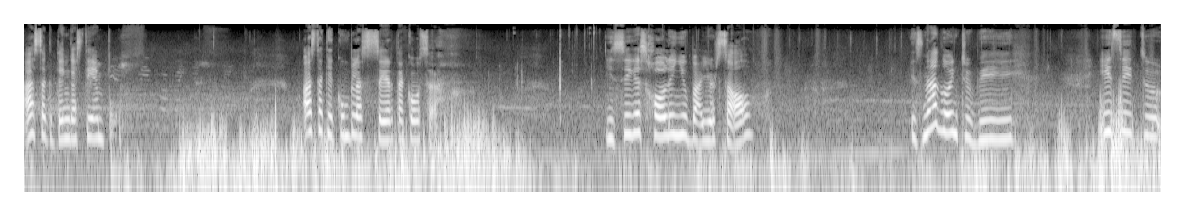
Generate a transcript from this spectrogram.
hasta que tengas tiempo, hasta que cumplas cierta cosa y sigues holding you by yourself, it's not going to be easy to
